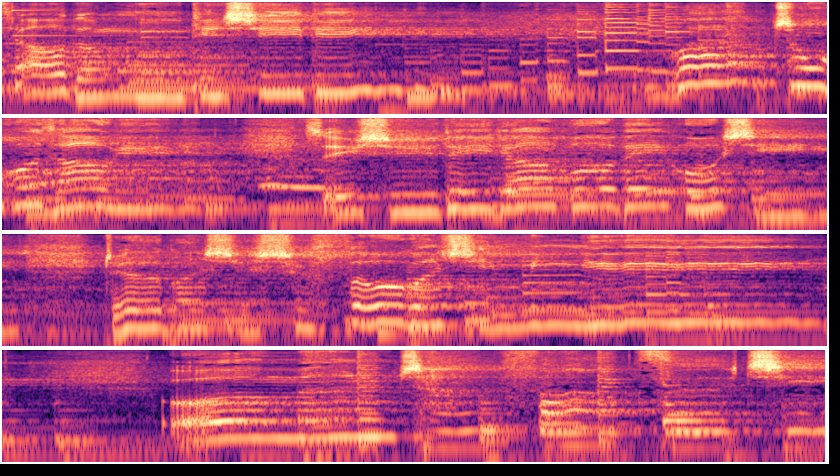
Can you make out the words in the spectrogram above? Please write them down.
跳到暮天洗涤。观众或遭遇，随时对调或悲或喜，这关系是否关系命运？我们绽放自己，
